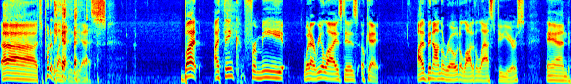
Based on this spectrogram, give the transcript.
uh, to put it lightly, yes. But I think for me, what I realized is okay, I've been on the road a lot of the last few years, and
